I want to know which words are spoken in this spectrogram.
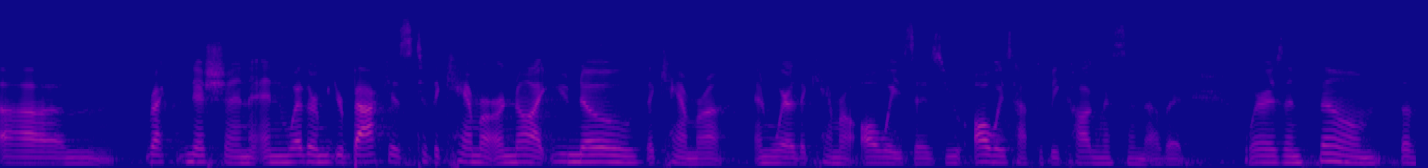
um, recognition, and whether your back is to the camera or not, you know the camera and where the camera always is. You always have to be cognizant of it. Whereas in film, the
